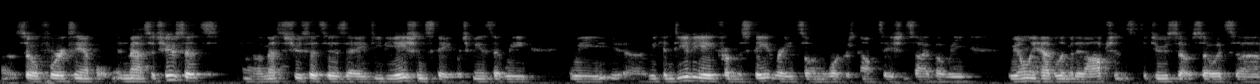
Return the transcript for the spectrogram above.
Uh, so, for example, in Massachusetts, Massachusetts is a deviation state, which means that we we uh, we can deviate from the state rates on the workers' compensation side, but we we only have limited options to do so. So it's a uh,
